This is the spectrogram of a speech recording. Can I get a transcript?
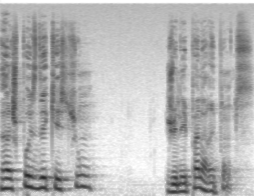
Là, je pose des questions. Je n'ai pas la réponse.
